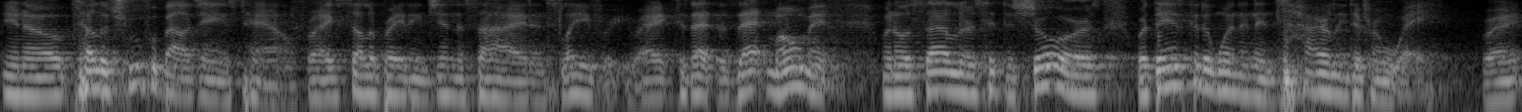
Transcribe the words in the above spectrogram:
You know, tell the truth about Jamestown, right? Celebrating genocide and slavery, right? Because that was that moment when those settlers hit the shores where things could have went an entirely different way, right?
